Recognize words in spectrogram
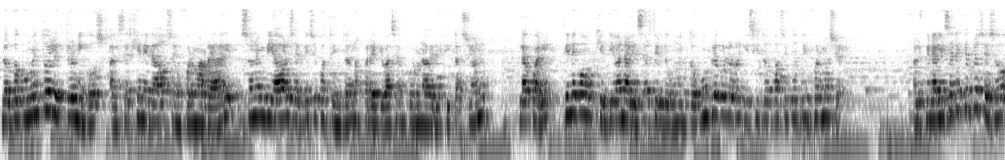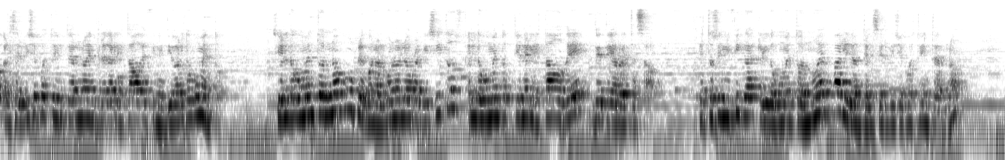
Los documentos electrónicos, al ser generados en forma real, son enviados al servicio postinternos para que pasen por una verificación la cual tiene como objetivo analizar si el documento cumple con los requisitos básicos de información. Al finalizar este proceso, el Servicio Puesto Interno entrega el estado definitivo del documento. Si el documento no cumple con alguno de los requisitos, el documento obtiene el estado de DTA rechazado. Esto significa que el documento no es válido ante el Servicio Puesto Interno.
